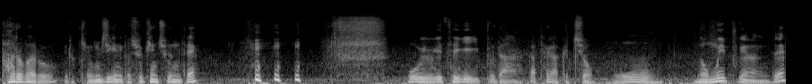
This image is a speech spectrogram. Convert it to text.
바로바로 이렇게 움직이니까 좋긴 좋은데. 오 여기 되게 이쁘다. 카페가 그쵸? 오 너무 이쁘게 놨는데?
